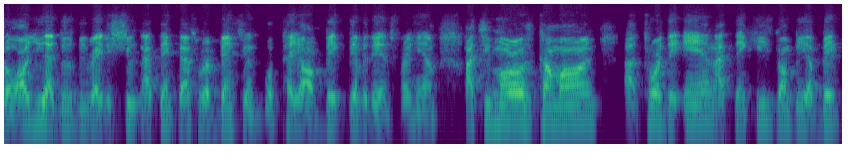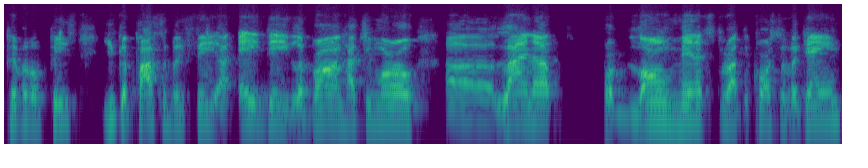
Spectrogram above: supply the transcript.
So all you got to do is be ready to shoot. And I think that's where Vincent will pay off big dividends for him. Hachimura has come on uh, toward the end. I think he's going to be a big pivotal piece. You could possibly see a AD, LeBron, Hachimura uh, lineup for long minutes throughout the course of a game.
